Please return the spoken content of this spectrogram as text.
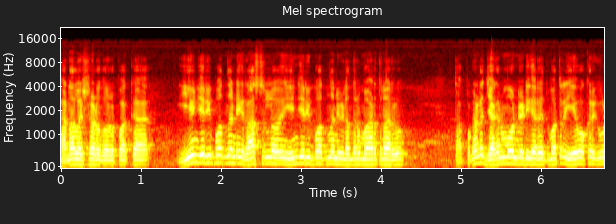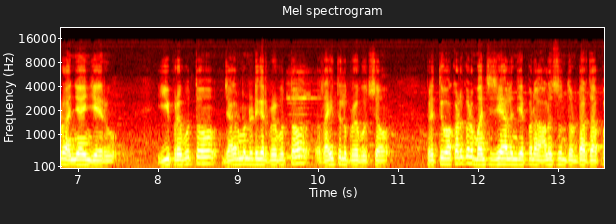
కన్నాలక్ష్మణ ఒక పక్క. ఏం జరిగిపోతుందండి ఈ రాష్ట్రంలో? ఏం జరిగిపోతుందని వీళ్ళందరూ మాడుతున్నారు తప్పకుండా జగన్మోహన్ రెడ్డి గారు అయితే మాత్రం ఏ ఒక్కరికి కూడా అన్యాయం చేయరు. ఈ ప్రభుత్వం జగన్మోహన్ రెడ్డి గారి ప్రభుత్వం రైతుల ప్రభుత్వం ప్రతి ఒక్కరు కూడా మంచి చేయాలని చెప్పిన ఆలోచనతో ఉంటారు తప్ప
